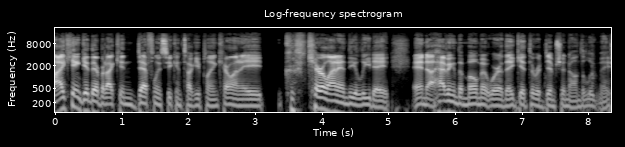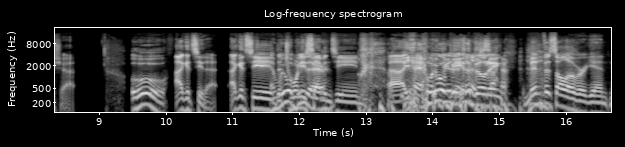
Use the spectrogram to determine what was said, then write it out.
I can't get there, but I can definitely see Kentucky playing Carolina eight, Carolina in the Elite Eight, and uh, having the moment where they get the redemption on the Luke Maye shot. Ooh, I could see that. I could see And the we will be there. 2017. Uh, yeah, we will be in the building. Memphis all over again.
